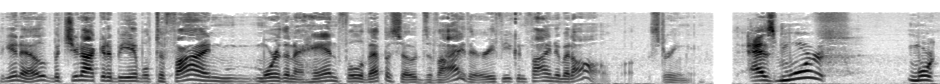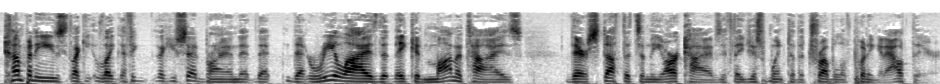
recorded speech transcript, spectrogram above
you know, but you're not going to be able to find more than a handful of episodes of either if you can find them at all streaming. as more more companies like like I think like you said, Brian, that that that realize that they could monetize their stuff that's in the archives if they just went to the trouble of putting it out there.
